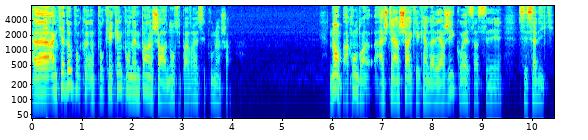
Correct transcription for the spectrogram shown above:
Euh, Un cadeau pour, quelqu'un qu'on n'aime pas un chat. Non, c'est pas vrai, c'est cool un chat. Non, par contre, acheter un chat à quelqu'un d'allergique, ouais, ça c'est c'est sadique.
